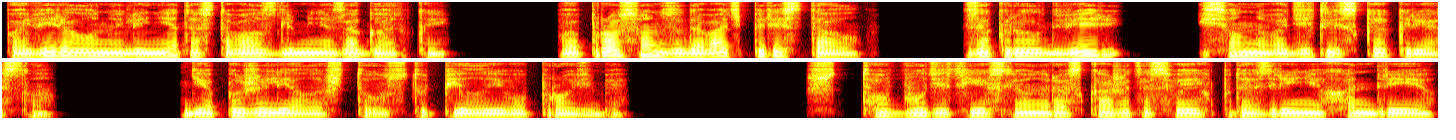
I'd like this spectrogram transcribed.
Поверил он или нет, оставалось для меня загадкой. Вопрос он задавать перестал, закрыл дверь и сел на водительское кресло. Я пожалела, что уступила его просьбе. Что будет, если он расскажет о своих подозрениях Андрею?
